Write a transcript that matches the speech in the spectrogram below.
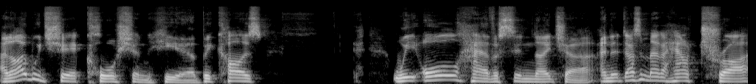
And I would share caution here because we all have a sin nature, and it doesn't matter how try,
